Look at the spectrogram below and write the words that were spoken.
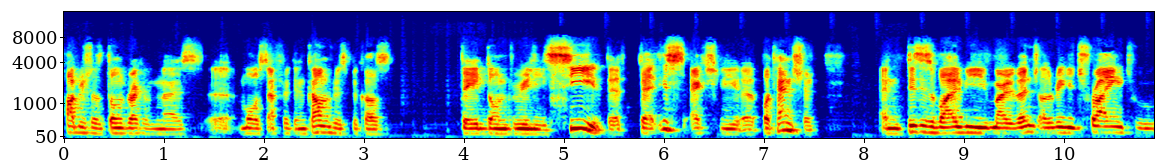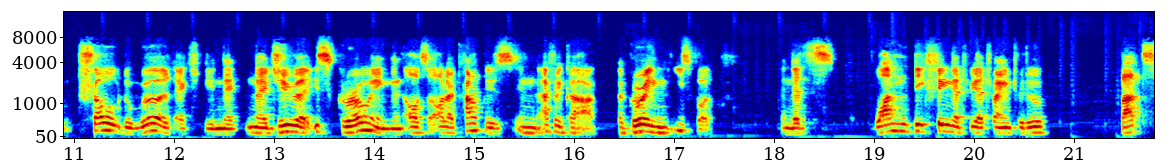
publishers don't recognize uh, most African countries because they don't really see that there is actually a potential. And this is why we, my revenge, are really trying to show the world actually that Nigeria is growing and also other countries in Africa are a growing esports, And that's one big thing that we are trying to do. But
